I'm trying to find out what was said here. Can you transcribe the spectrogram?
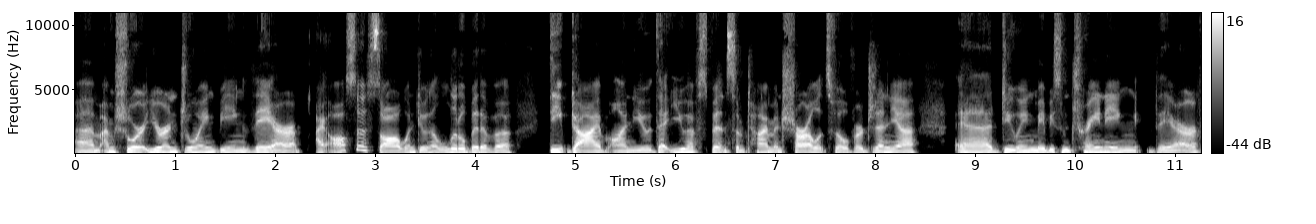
um, I'm sure you're enjoying being there. I also saw when doing a little bit of a deep dive on you that you have spent some time in Charlottesville, Virginia, uh, doing maybe some training there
